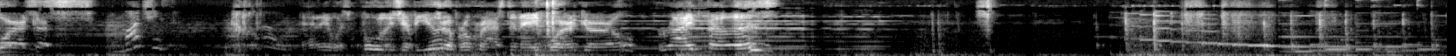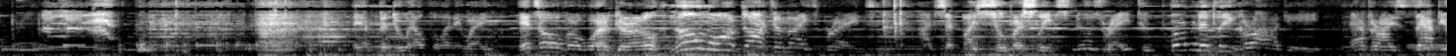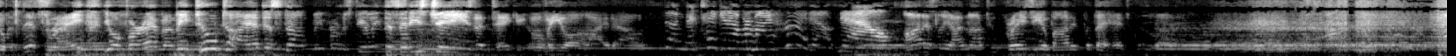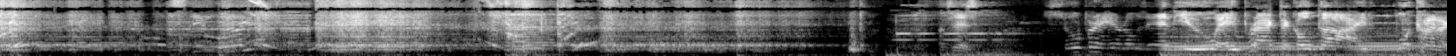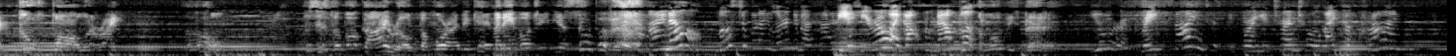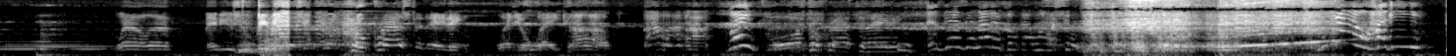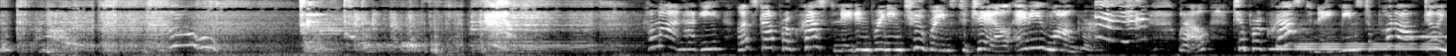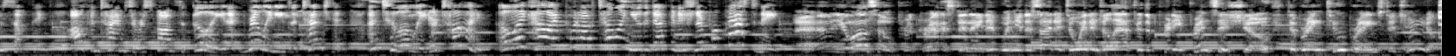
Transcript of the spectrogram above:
workers. Watching. And it was foolish of you to procrastinate, word girl. Right, fellas? It's been too helpful anyway. It's over, word girl. No more Dr. Nice Brains. I've set my super sleep snooze rate to permanently grind. After I zap you with this ray, you'll forever be too tired to stop me from stealing the city's cheese and taking over your hideout. So you're taking over my hideout now. Honestly, I'm not too crazy about it, but the henchmen love it. Still, will you? What's this? Superheroes and you, a practical guide. What kind of goofball would write? Oh, this is the book I wrote before I became an evil genius supervillain. I know. Most of what I learned about how to be a hero I got from that book. The movie's better. You were a great scientist before you turned to a life of crime. Well, uh, maybe you should reread on, Huggy. Let's stop procrastinating bringing two brains to jail any longer. Well, to procrastinate means to put off doing something, oftentimes a responsibility that really needs attention, until a later time. Like how I put off telling you the definition of procrastinate. And you also procrastinated when you decided to wait until after the Pretty Princess show to bring two brains to jail.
